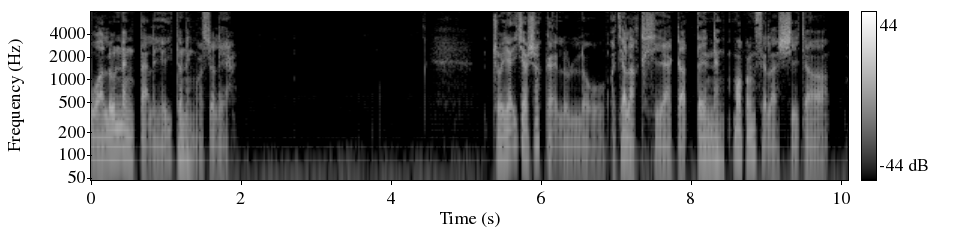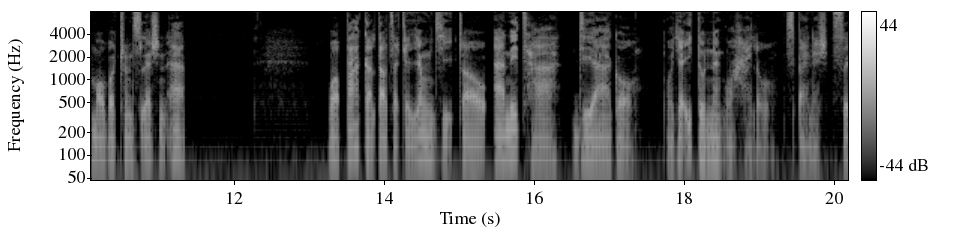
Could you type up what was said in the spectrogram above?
วัวรุ่นหนึ่งแต่เลยอีตัวหนึ่งออสเตรเลีย chủ yếu cho số cái lù lù ở cho là kia cái tên năng mua bằng sự là sử cho mobile translation app. Và ba cái tạo ra cái dùng gì Anita Diago. Và cho ít tuần năng và hai lù Spanish sư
